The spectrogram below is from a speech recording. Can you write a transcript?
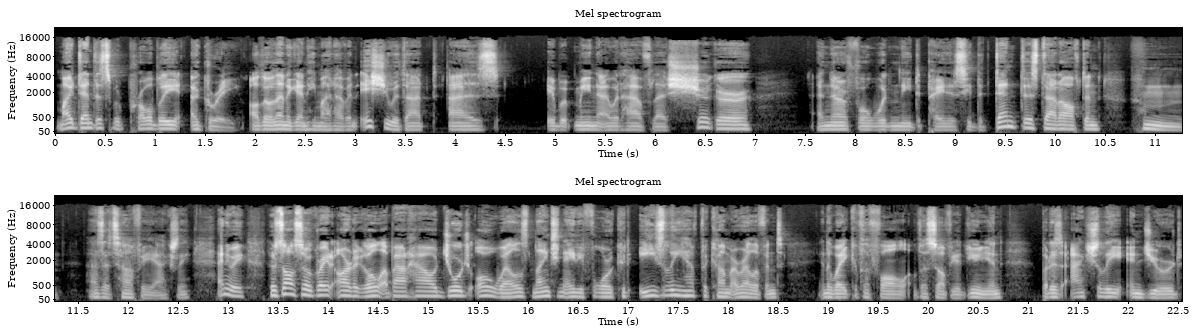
my dentist would probably agree, although then again, he might have an issue with that, as it would mean I would have less sugar and therefore wouldn't need to pay to see the dentist that often. Hmm, That's a toughie, actually. Anyway, there's also a great article about how George Orwell's 1984 could easily have become irrelevant in the wake of the fall of the Soviet Union, but has actually endured,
